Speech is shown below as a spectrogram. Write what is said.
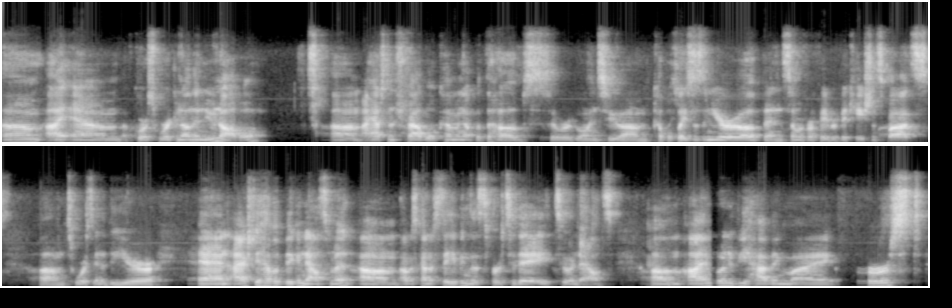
Um, I am, of course, working on the new novel. Um, I have some travel coming up with the hubs, so we're going to um, a couple places in Europe and some of our favorite vacation spots um, towards the end of the year. And I actually have a big announcement. Um, I was kind of saving this for today to announce. Um, I'm going to be having my first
